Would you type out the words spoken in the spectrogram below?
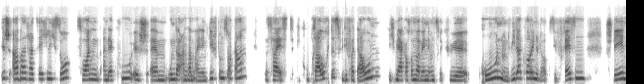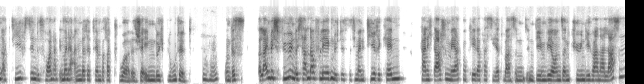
ist aber tatsächlich so. Das Horn an der Kuh ist ähm, unter anderem ein Entgiftungsorgan. Das heißt, die Kuh braucht es für die Verdauung. Ich merke auch immer, wenn unsere Kühe ruhen und wiederkäuen oder ob sie fressen, stehen, aktiv sind, das Horn hat immer eine andere Temperatur. Das ist ja innen durchblutet. Mhm. Und das allein durchs Fühlen, durchs Handauflegen, durch das, dass ich meine Tiere kenne, kann ich da schon merken, okay, da passiert was. Und indem wir unseren Kühen die Hörner lassen,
